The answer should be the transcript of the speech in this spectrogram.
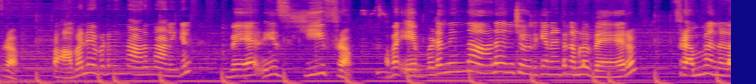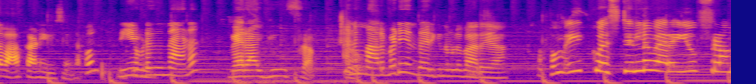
ഫ്രം അപ്പൊ അവൻ എവിടെ നിന്നാണെന്നാണെങ്കിൽ വേർ ഈസ് ഹീ ഫ്രം അപ്പൊ എവിടെ നിന്നാണ് എന്ന് ചോദിക്കാനായിട്ട് നമ്മൾ വേറും ഫ്രം എന്നുള്ള വാക്കാണ് യൂസ് ചെയ്യുന്നത്. അപ്പം നീ എവിടെ നിന്നാണ്? വേർ ആർ യു ഫ്രം അതിന് മറുപടി എന്തായിരിക്കും നമ്മൾ പറയാ? അപ്പം ഈ ക്വസ്റ്റ്യനിൽ വരെ യു ഫ്രം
